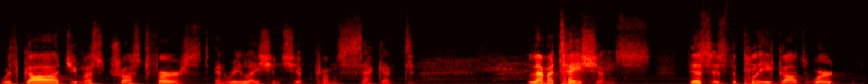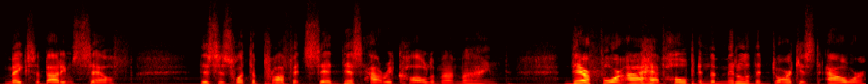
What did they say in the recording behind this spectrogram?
With God, you must trust first, and relationship comes second. Lamentations. This is the plea God's word makes about himself. This is what the prophet said. This I recall to my mind. Therefore, I have hope in the middle of the darkest hour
